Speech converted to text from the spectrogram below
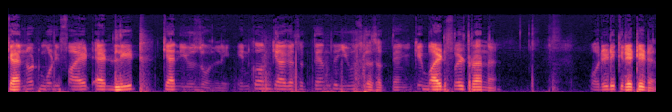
Can not modified and delete can use only इनको हम क्या कर सकते हैं? हम तो यूज़ कर सकते हैं, क्योंकि बाई डिफ़ॉल्ट रन है ऑलरेडी क्रिएटेड है।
